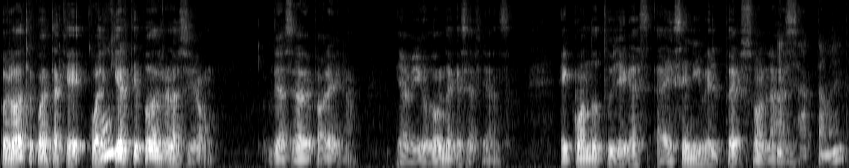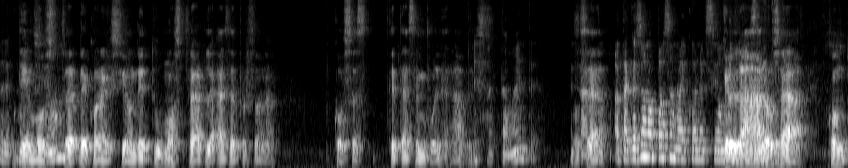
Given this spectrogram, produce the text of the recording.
Pero date cuenta que cualquier tipo de relación, ya sea de pareja y amigo, ¿dónde es que se afianza? Es cuando tú llegas a ese nivel personal Exactamente, de de, conexión. mostrar, de conexión, de tú mostrarle a esa persona cosas que te hacen vulnerable. Exactamente. O sea, Hasta que eso no pasa, no hay conexión. Claro, o sea, con,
